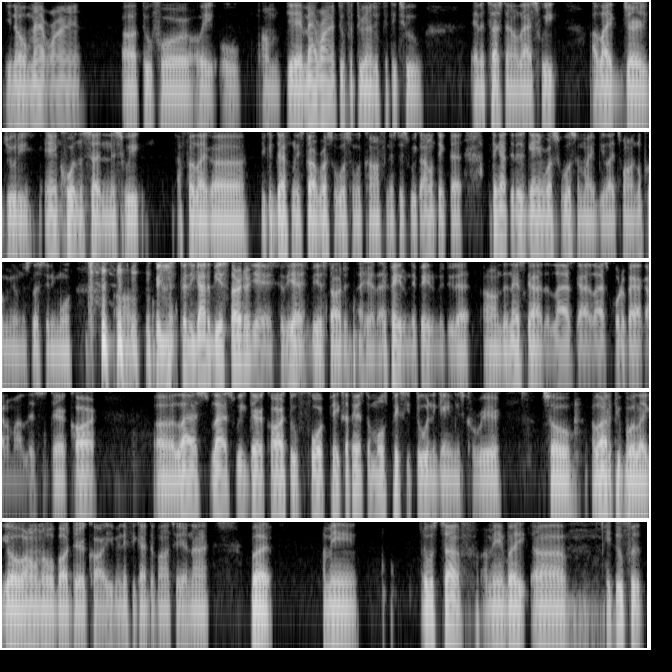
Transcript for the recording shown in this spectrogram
you know, Matt Ryan uh threw for wait, oh, um yeah, Matt Ryan threw for 352 and a touchdown last week. I like Jerry Jeudy and Courtland Sutton this week. I feel like uh you could definitely start Russell Wilson with confidence this week. I don't think that I think after this game, Russell Wilson might be like, Twan, don't put me on this list anymore. Um, Because he got to be a starter. yeah, because he Yeah. has to be a starter. I hear that. They paid him. They paid him to do that. Um, the next guy, the last guy, the last quarterback I got on my list is Derek Carr. Uh, last last week, Derek Carr threw four picks. I think that's the most picks he threw in the game in his career. So a lot of people are like, "Yo, I don't know about Derek Carr, even if he got Davante or not." But I mean, it was tough. I mean, but uh, he threw for.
